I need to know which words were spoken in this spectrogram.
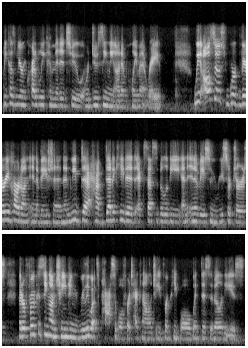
because we are incredibly committed to reducing the unemployment rate. We also work very hard on innovation, and we de- have dedicated accessibility and innovation researchers that are focusing on changing really what's possible for technology for people with disabilities.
